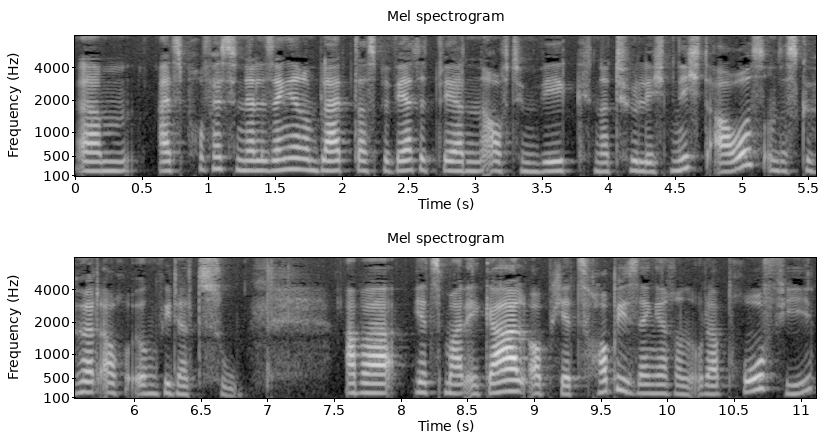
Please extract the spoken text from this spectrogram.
Ähm, als professionelle Sängerin bleibt das bewertet werden auf dem Weg natürlich nicht aus und das gehört auch irgendwie dazu. Aber jetzt mal egal, ob jetzt Hobbysängerin oder Profi,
